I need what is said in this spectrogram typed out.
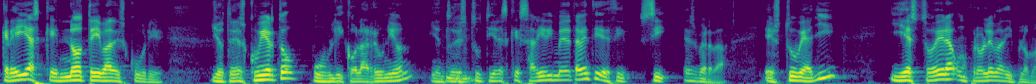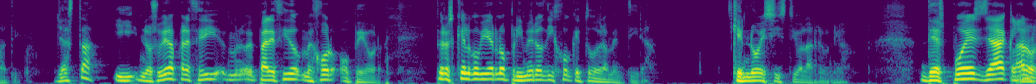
creías que no te iba a descubrir. Yo te he descubierto, publico la reunión y entonces tú tienes que salir inmediatamente y decir, sí, es verdad, estuve allí y esto era un problema diplomático. Ya está. Y nos hubiera parecido mejor o peor. Pero es que el gobierno primero dijo que todo era mentira que no existió la reunión. Después ya, claro,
